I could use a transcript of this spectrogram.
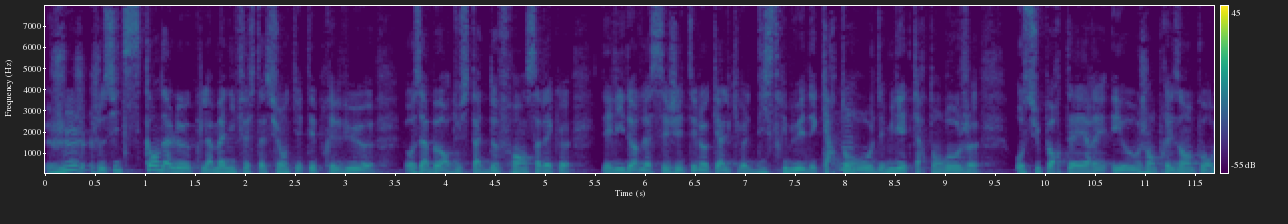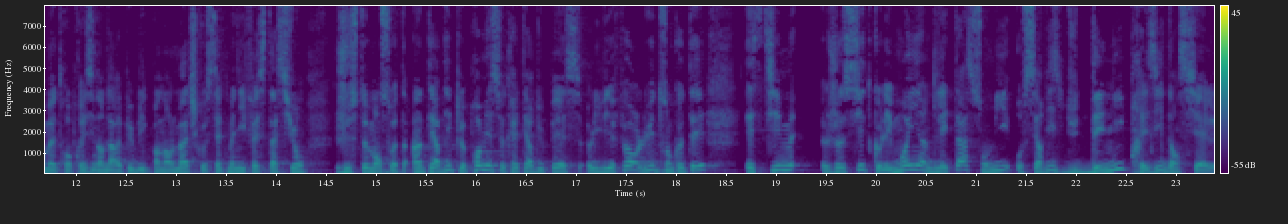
juge, je cite, scandaleux que la manifestation qui était prévue euh, aux abords du Stade de France avec euh, des leaders de la CGT locale qui veulent distribuer des cartons mm. rouges, des milliers de cartons rouges aux supporters et, aux gens présents pour mettre au président de la République pendant le match, que cette manifestation justement soit interdite. Le premier secrétaire du PS, Olivier Faure, lui de son côté, estime je cite, que les moyens de l'État sont mis au service du déni présidentiel.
